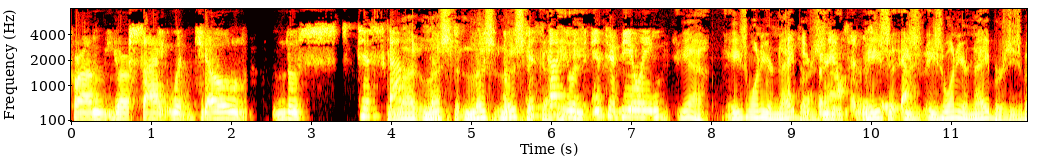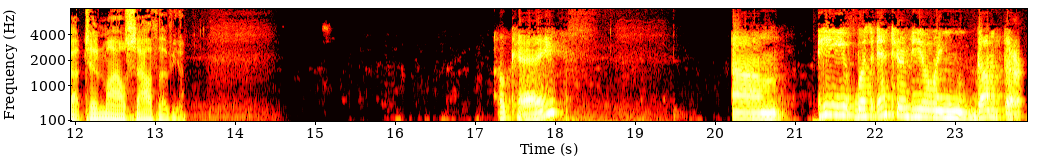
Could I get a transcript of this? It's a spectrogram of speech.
from your site with Joe Lustiska. Lu- Lust- Lust- Lustica. He was He- interviewing. Yeah, he's one of your neighbors. pronounce it. He's he's he's one of your neighbors. He's about ten miles south of you. Okay. Um, he was interviewing Gunther.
